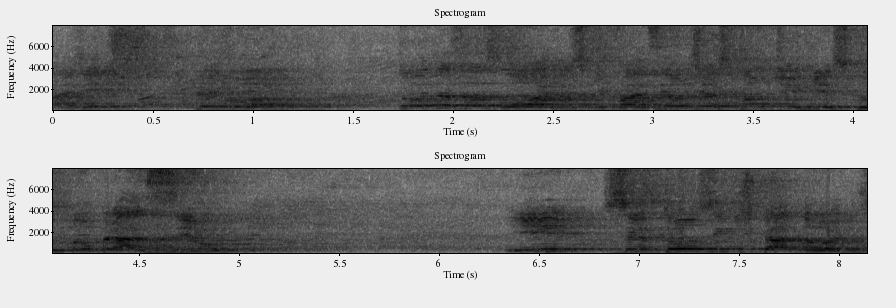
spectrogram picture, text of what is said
A gente pegou todas as lojas que faziam gestão de risco no Brasil e setou os indicadores.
